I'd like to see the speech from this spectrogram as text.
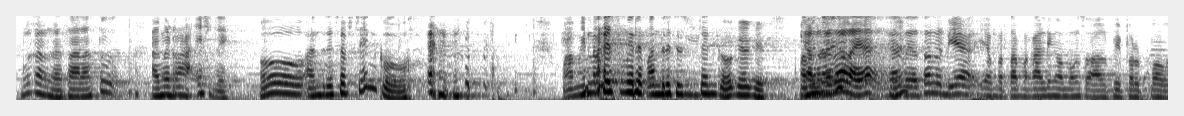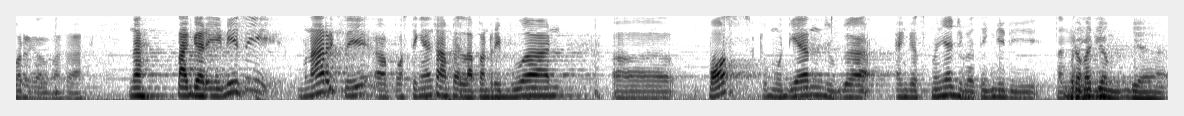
gua kalau nggak salah tuh Amin Rais deh Oh, Andrei Shevchenko. Pak Amin Rais mirip Andrei Shevchenko. Oke, oke. Pak kalau Amin nggak salah ya kalau nggak salah dia yang pertama kali ngomong soal people power kalau nggak salah nah tagar ini sih menarik sih eh, postingannya sampai 8 ribuan eh, post kemudian juga engagementnya juga tinggi di Berapa ini. jam dia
